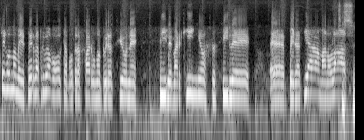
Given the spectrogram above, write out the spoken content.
secondo me, per la prima volta potrà fare un'operazione stile Marchignos, stile eh, Benatia, Manolas, sì.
